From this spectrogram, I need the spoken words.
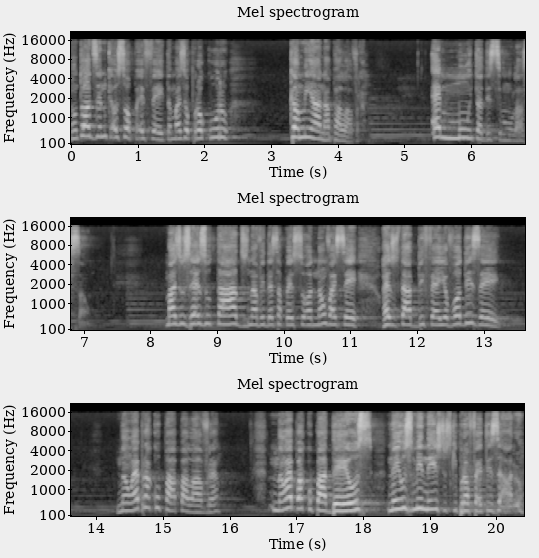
Não estou dizendo que eu sou perfeita, mas eu procuro caminhar na palavra. É muita dissimulação. Mas os resultados na vida dessa pessoa não vai ser resultado de fé. E eu vou dizer, não é para culpar a palavra, não é para culpar Deus, nem os ministros que profetizaram.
